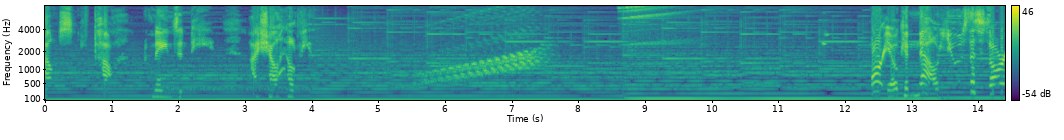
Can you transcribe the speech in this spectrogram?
ounce of power remains in me, I shall help you. Mario can now use the Star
